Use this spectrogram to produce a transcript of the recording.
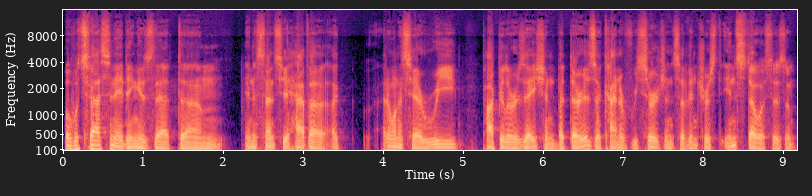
Well, what's fascinating is that, um, in a sense, you have a, a I don't want to say a repopularization, but there is a kind of resurgence of interest in Stoicism.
